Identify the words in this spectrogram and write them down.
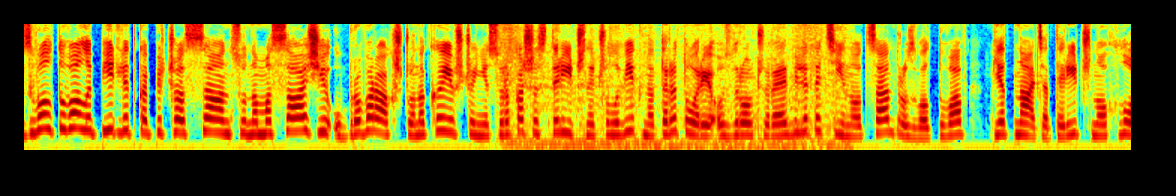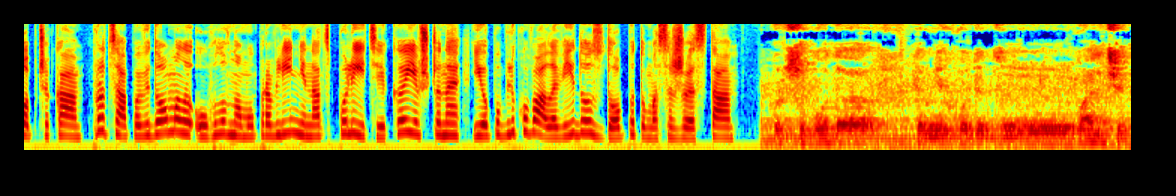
Зґвалтували підлітка під час сеансу на масажі у броварах, що на Київщині 46-річний чоловік на території оздоровчо-реабілітаційного центру зґвалтував 15-річного хлопчика. Про це повідомили у головному управлінні Нацполіції Київщини і опублікували відео з допиту масажиста. Больше года ко мне ходит э, мальчик,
